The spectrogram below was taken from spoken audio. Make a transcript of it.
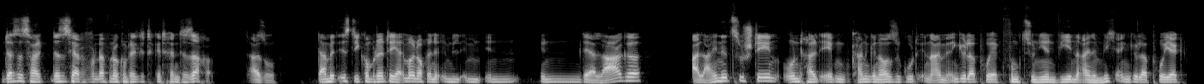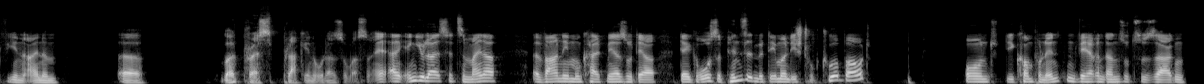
das ist halt, das ist ja davon, davon eine komplett getrennte Sache. Also damit ist die Komponente ja immer noch in, in, in, in der Lage, alleine zu stehen und halt eben kann genauso gut in einem Angular-Projekt funktionieren wie in einem Nicht-Angular-Projekt, wie in einem äh, WordPress-Plugin oder sowas. Angular ist jetzt in meiner äh, Wahrnehmung halt mehr so der, der große Pinsel, mit dem man die Struktur baut. Und die Komponenten wären dann sozusagen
